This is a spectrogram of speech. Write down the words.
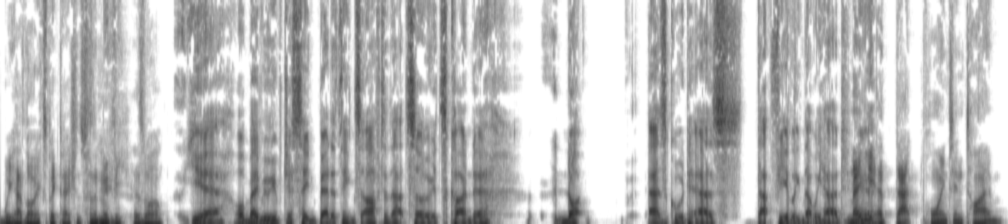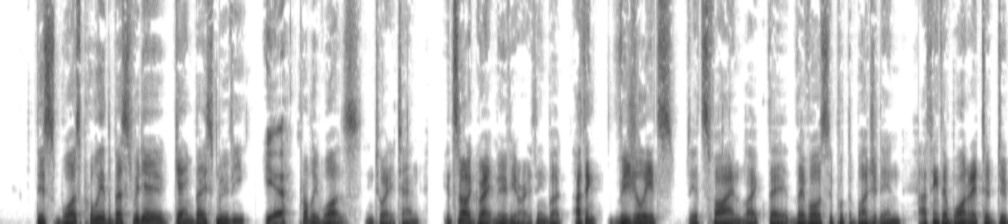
we had low expectations for the movie as well. Yeah, or maybe we've just seen better things after that, so it's kind of not as good as that feeling that we had. Maybe yeah. at that point in time, this was probably the best video game based movie. Yeah. Probably was in 2010. It's not a great movie or anything, but I think visually it's it's fine. Like they they've obviously put the budget in. I think they wanted it to do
